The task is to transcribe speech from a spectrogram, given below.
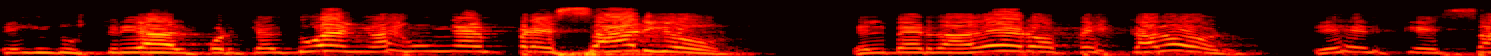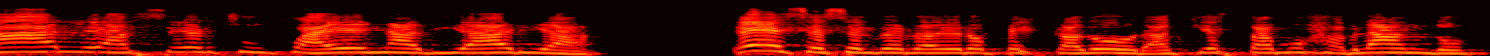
industrial, porque el dueño es un empresario, el verdadero pescador es el que sale a hacer su faena diaria. Ese es el verdadero pescador. Aquí estamos hablando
